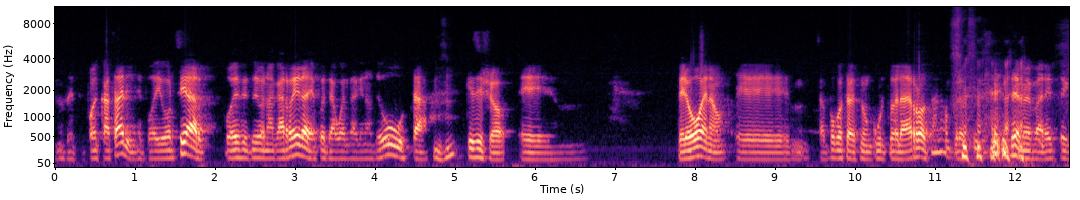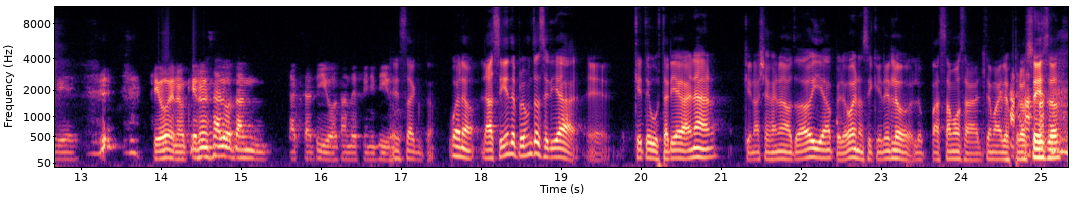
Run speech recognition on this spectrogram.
no sé, te puedes casar y te puedes divorciar, puedes estudiar una carrera y después te das cuenta que no te gusta, qué sé yo. eh, pero bueno, eh, tampoco estoy haciendo un culto de la derrota, ¿no? Pero me parece que, que bueno, que no es algo tan taxativo, tan definitivo. Exacto. Bueno, la siguiente pregunta sería, eh, ¿qué te gustaría ganar? Que no hayas ganado todavía, pero bueno, si querés lo, lo pasamos al tema de los procesos.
